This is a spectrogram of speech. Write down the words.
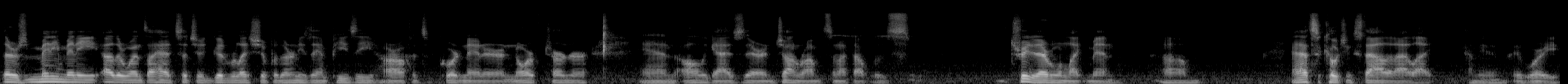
there's many many other ones. I had such a good relationship with Ernie Zampese, our offensive coordinator, and Norv Turner, and all the guys there, and John Robinson. I thought was treated everyone like men, um, and that's the coaching style that I like. I mean, it, where you,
